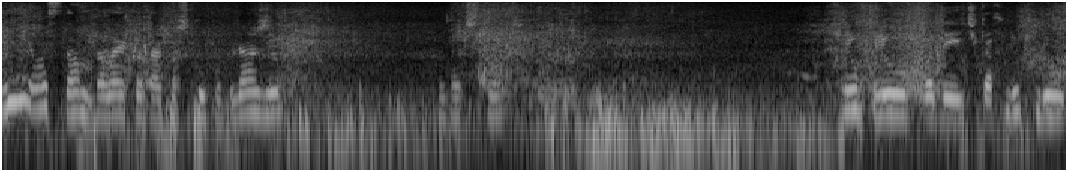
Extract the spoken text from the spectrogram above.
І ось там далеко також купу пляжів. Бачите. Хлюп-хлюп, водичка, хлюп-хлюп.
